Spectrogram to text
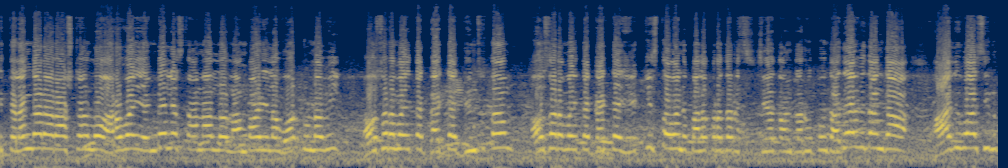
ఈ తెలంగాణ రాష్ట్రంలో అరవై ఎమ్మెల్యే స్థానాల్లో లంబాడీల ఓట్లున్నవి. అవసరమైతే గద్దె దించుతాం అవసరమైతే గద్దె ఎక్కిస్తామని బల ప్రదర్శన చేయడం జరుగుతుంది. అదేవిధంగా ఆదివాసీలు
